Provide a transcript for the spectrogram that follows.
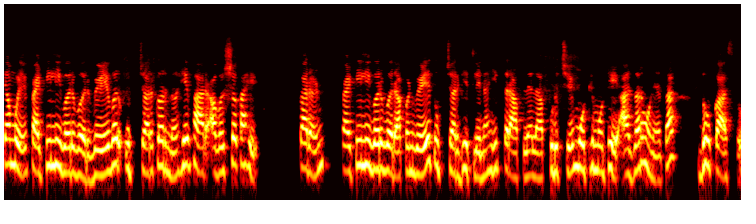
त्यामुळे फॅटी लिव्हरवर वेळेवर उपचार करणं हे फार आवश्यक आहे. कारण फॅटी लिव्हरवर आपण वेळेत उपचार घेतले नाहीत तर आपल्याला पुढचे मोठे मोठे आजार होण्याचा धोका असतो.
